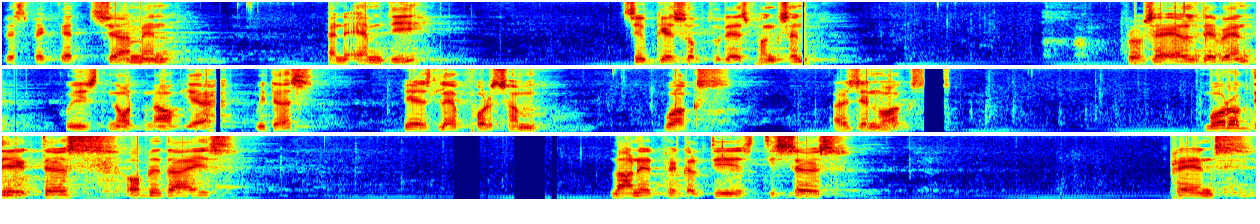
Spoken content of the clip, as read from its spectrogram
Respected Chairman and MD, Chief Guest of today's function, Professor L. Deven, who is not now here with us. He has left for some works, urgent works. Board of Directors of the DICE, learned faculties, teachers, friends,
